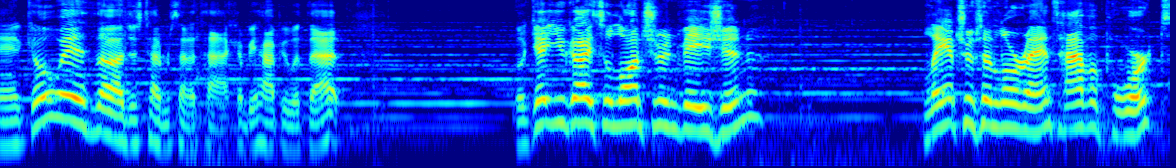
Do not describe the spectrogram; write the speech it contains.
And go with uh, just 10% attack. I'd be happy with that. We'll get you guys to launch your invasion. Land troops in Lorient have a port.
